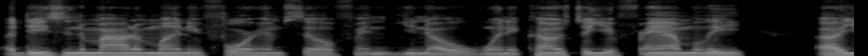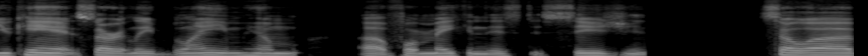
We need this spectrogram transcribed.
a decent amount of money for himself. And you know, when it comes to your family, uh, you can't certainly blame him uh, for making this decision. So, uh,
